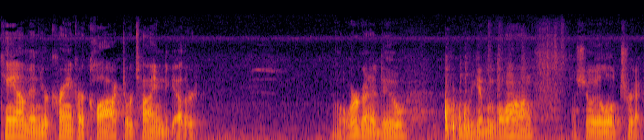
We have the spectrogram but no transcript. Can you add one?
cam and your crank are clocked or timed together. What we're going to do when we get move along, I'll show you a little trick.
